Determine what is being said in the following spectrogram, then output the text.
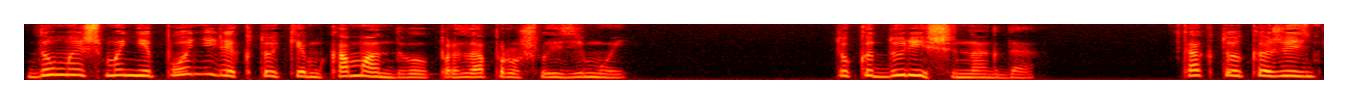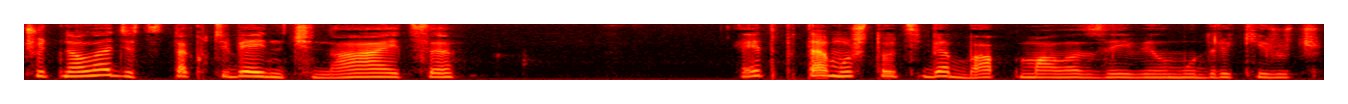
Думаешь, мы не поняли, кто кем командовал про прошлой зимой? Только дуришь иногда. Как только жизнь чуть наладится, так у тебя и начинается. Это потому, что у тебя баб мало, заявил мудрый Кижуч.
